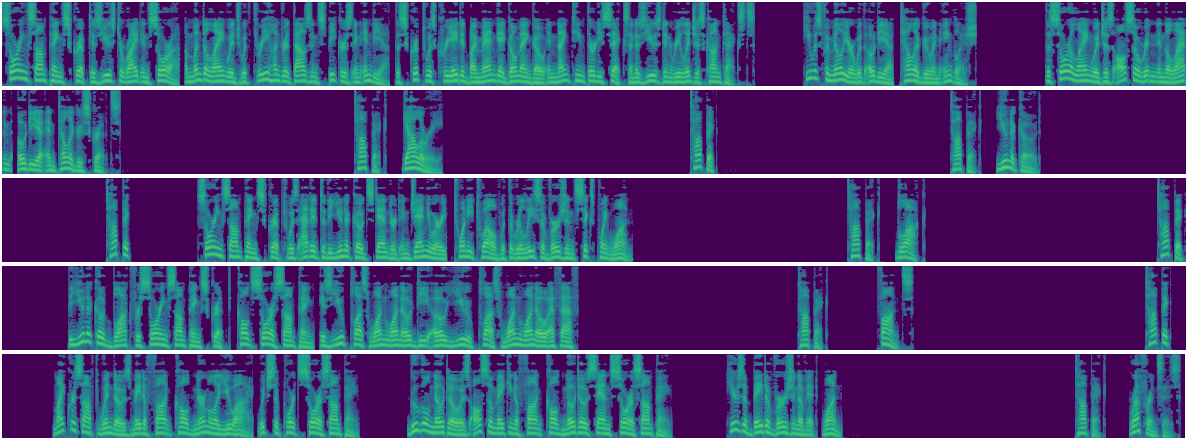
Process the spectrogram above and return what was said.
Sorang Sompeng script is used to write in Sora, a Munda language with 300,000 speakers in India. The script was created by Mangei Gomango in 1936 and is used in religious contexts. He was familiar with Odia, Telugu, and English. The Sora language is also written in the Latin, Odia, and Telugu scripts. Gallery Unicode. Sorang Sompeng script was added to the Unicode standard in January, 2012 with the release of version 6.1. Block the Unicode block for Sorang Sompeng script, called Sora Sompeng, is U plus 110DO U plus 110FF Fonts. Microsoft Windows made a font called Nirmala UI, which supports Sora Sompeng. Google Noto is also making a font called Noto Sans Sora Sompeng. Here's a beta version of it, 1 References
